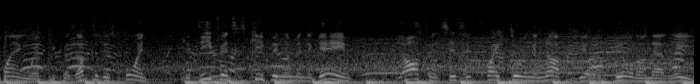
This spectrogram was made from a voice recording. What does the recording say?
playing with because up to this point, the defense is keeping them in the game. The offense isn't quite doing enough to be able to build on that lead.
